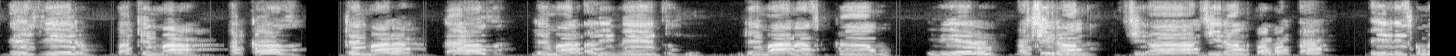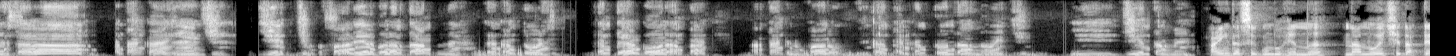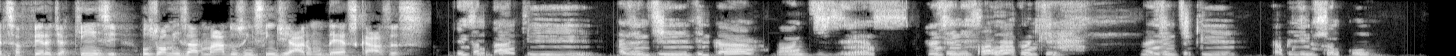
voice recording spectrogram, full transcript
Eles vieram para queimar a casa, queimar a casa, queimar alimento, queimar as camas e vieram atirando, atirando para matar. Eles começaram a atacar a gente, dia que tipo, falei agora a data, né? É 14, até agora ataque. ataque não parou, fica atacando toda noite. e dia também. Ainda segundo Renan, na noite da terça-feira, dia 15, os homens armados incendiaram 10 casas. Esse ataque, a gente fica, vamos dizer, não sei nem falar porque a gente aqui tá pedindo socorro.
